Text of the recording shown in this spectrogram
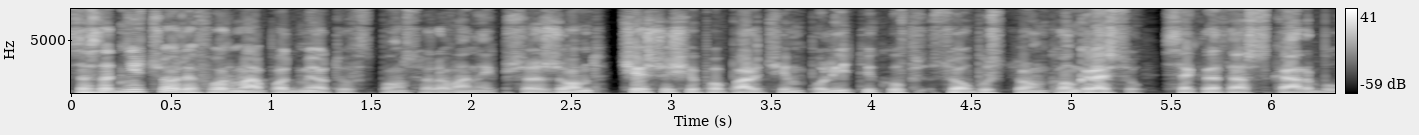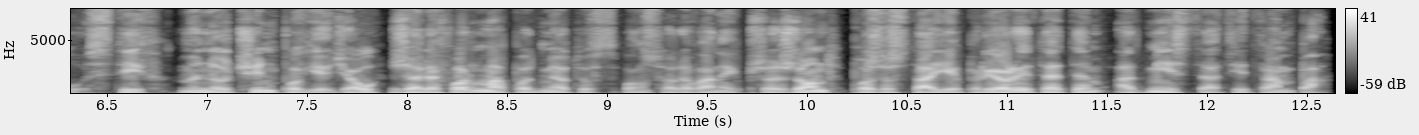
Zasadniczo reforma podmiotów sponsorowanych przez rząd cieszy się poparciem polityków z obu stron kongresu. Sekretarz skarbu Steve Mnuchin powiedział, że reforma podmiotów sponsorowanych przez rząd pozostaje priorytetem administracji Trumpa.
